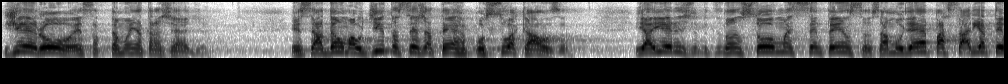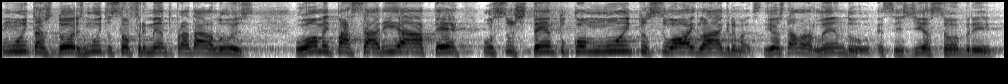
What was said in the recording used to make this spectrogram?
gerou essa tamanha tragédia. Esse Adão, maldita seja a terra por sua causa. E aí ele lançou umas sentenças. A mulher passaria a ter muitas dores, muito sofrimento para dar à luz. O homem passaria a ter o sustento com muito suor e lágrimas. E eu estava lendo esses dias sobre,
